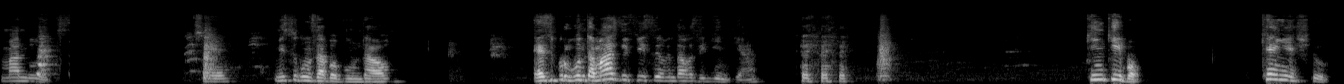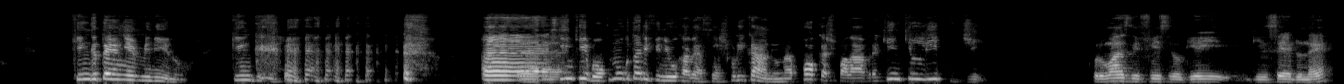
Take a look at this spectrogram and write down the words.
Manlux. Sim. Me segundo para apontar. Essa pergunta mais difícil então é a seguinte, hein? Quem kibo? Quem és tu? Quem que tem um menino? Quem que... uh, é... Quem kibo? Como você definiu a cabeça? Explicando, na poucas palavras, quem que? Por mais difícil que Guicedo, né?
